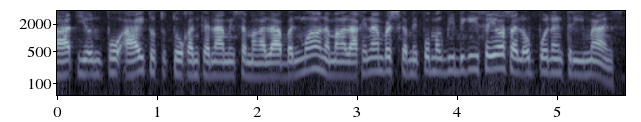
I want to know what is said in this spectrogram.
at yun po ay tututukan ka namin sa mga laban mo ng mga lucky numbers. Kami po magbibigay sa iyo sa loob po ng 3 months.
